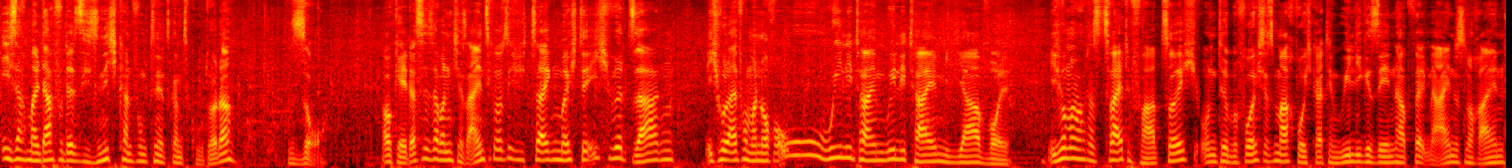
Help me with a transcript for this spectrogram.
ich sag mal, dafür, dass ich es nicht kann, funktioniert es ganz gut, oder? So. Okay, das ist aber nicht das Einzige, was ich euch zeigen möchte. Ich würde sagen, ich hole einfach mal noch... Oh, Wheelie Time, Wheelie Time, jawoll. Ich hole mal noch das zweite Fahrzeug und äh, bevor ich das mache, wo ich gerade den Wheelie gesehen habe, fällt mir eines noch ein.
